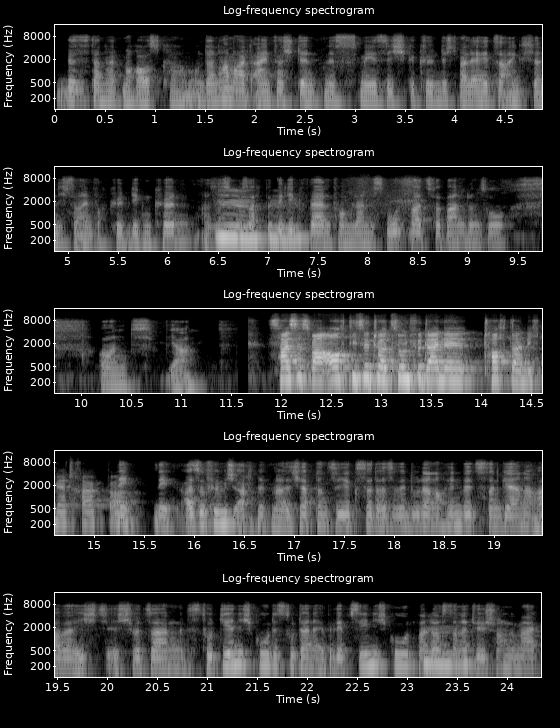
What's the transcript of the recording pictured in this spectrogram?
bis es dann halt mal rauskam. Und dann haben wir halt einverständnismäßig gekündigt, weil er hätte eigentlich ja nicht so einfach kündigen können. Also es mhm. muss auch mhm. bewilligt werden vom Landeswohlfahrtsverband und so. Und ja, das heißt, es war auch die Situation für deine Tochter nicht mehr tragbar. Nee, nee, also für mich auch nicht mehr. Also ich habe dann zu ihr gesagt, also wenn du da noch hin willst, dann gerne, aber ich, ich würde sagen, das tut dir nicht gut, es tut deiner Epilepsie nicht gut, weil mhm. du hast dann mhm. natürlich schon gemerkt,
